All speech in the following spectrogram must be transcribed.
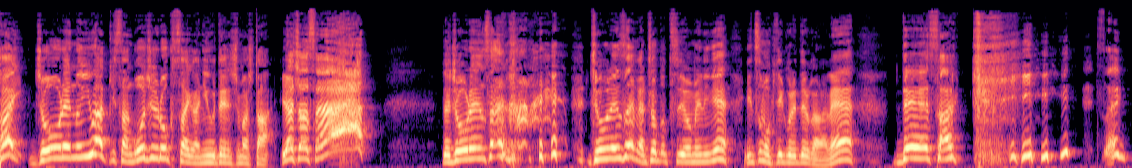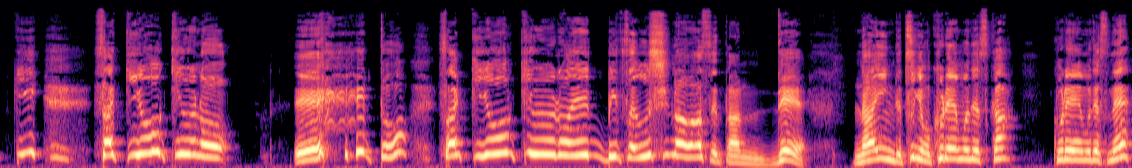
はい。常連の岩木さん56歳が入店しました。いらっしゃいませで、常連さんがね、常連さんがちょっと強めにね、いつも来てくれてるからね。で、さっき さっき、さっき要求のえー、っと、さっき要求の鉛筆は失わせたんで、ないんで、次もクレームですか？クレームですね。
